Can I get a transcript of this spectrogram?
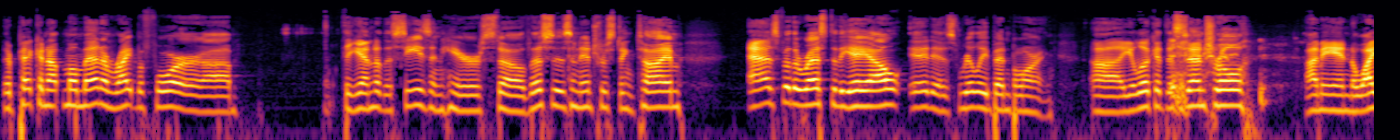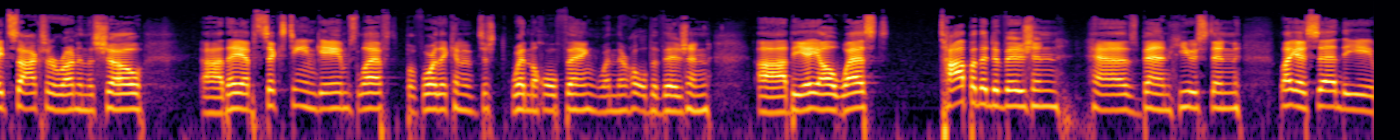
they're picking up momentum right before uh, the end of the season here. So this is an interesting time. As for the rest of the AL, it has really been boring. Uh, you look at the Central. I mean, the White Sox are running the show. Uh, they have 16 games left before they can just win the whole thing, win their whole division. Uh, the AL West, top of the division, has been Houston. Like I said, the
